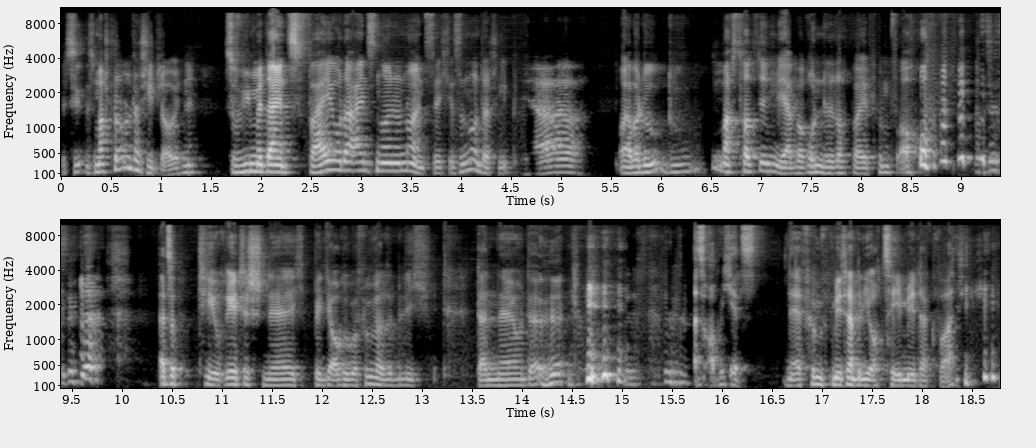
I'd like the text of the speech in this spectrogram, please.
Das, das macht schon einen Unterschied, glaube ich, ne? So wie mit deinen 2 oder 1,99 ist ein Unterschied. Ja. Aber du, du machst trotzdem, ja, aber runde doch bei 5 auf. Also theoretisch, ne, ich bin ja auch über fünf, also bin ich dann, ne, und äh, also ob ich jetzt, ne, fünf Meter bin ich auch zehn Meter quasi.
